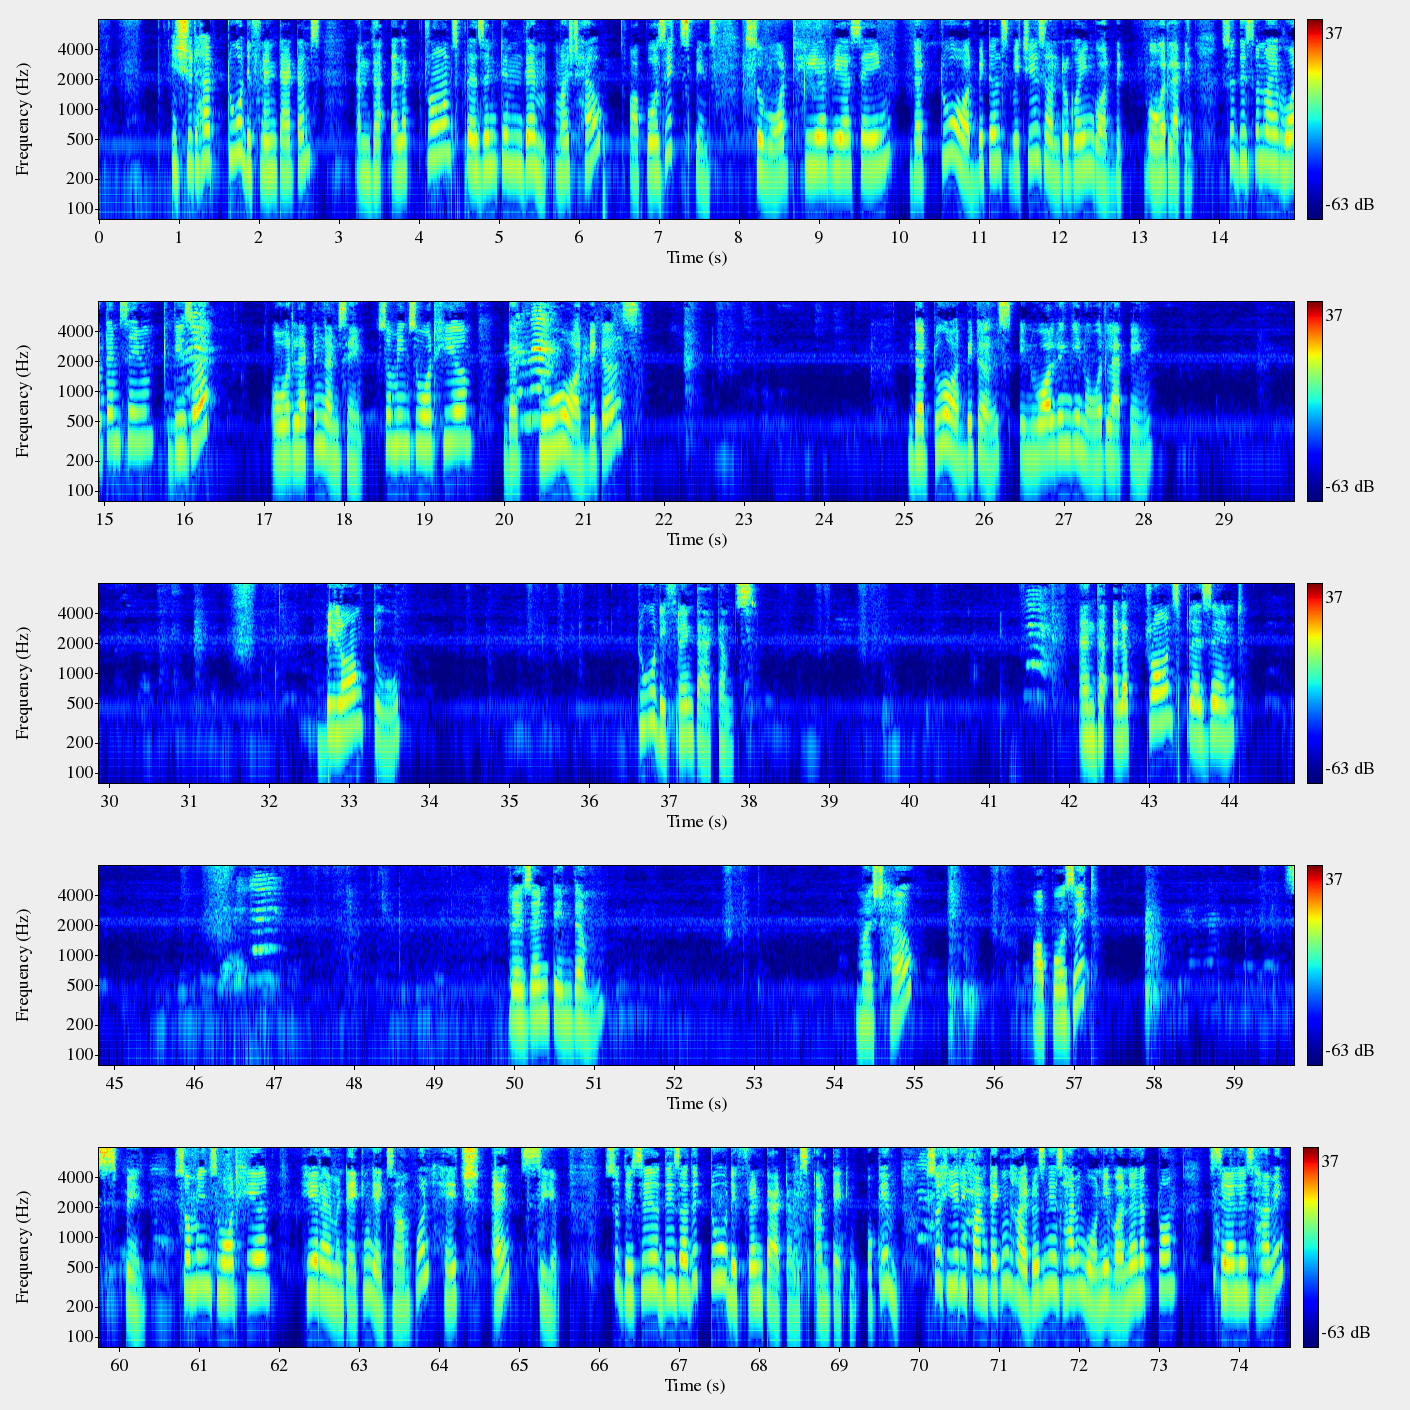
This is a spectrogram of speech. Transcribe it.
it should have two different atoms and the electrons present in them must have opposite spins. So what here we are saying? The two orbitals which is undergoing orbit overlapping. So this one what i'm saying these are overlapping i'm saying. So means what here? The two orbitals. The two orbitals involving in overlapping belong to two different atoms and the electrons present present in them must have opposite spin. So means what here? Here i am taking example h and cl so this is these are the two different atoms i'm taking okay? So here if i'm taking hydrogen is having only one electron cl is having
